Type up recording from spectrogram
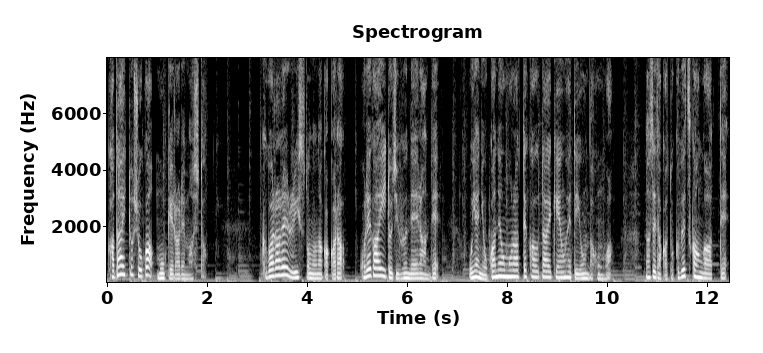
課題図書が設けられました。配られるリストの中からこれがいいと自分で選んで親にお金をもらって買う体験を経て読んだ本はなぜだか特別感があって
